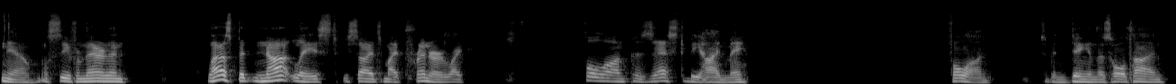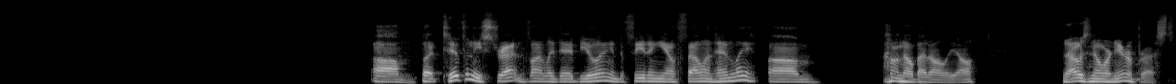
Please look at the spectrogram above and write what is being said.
you know, we'll see from there. And then last but not least, besides my printer, like full on possessed behind me, full on, it's been dinging this whole time. Um, but Tiffany Stratton finally debuting and defeating, you know, Fallon Henley. Um, I don't know about all of y'all, but I was nowhere near impressed.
